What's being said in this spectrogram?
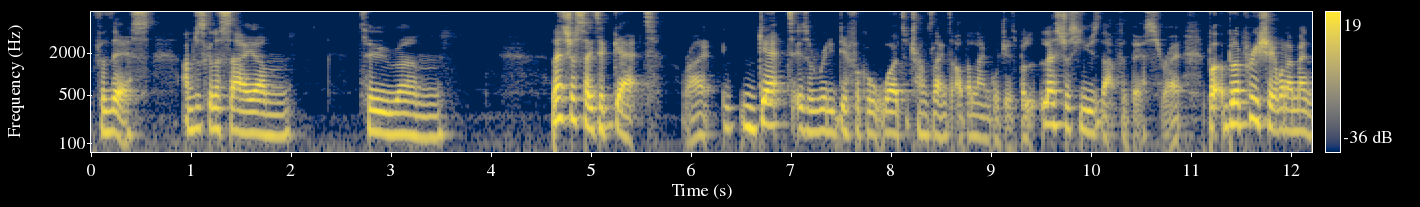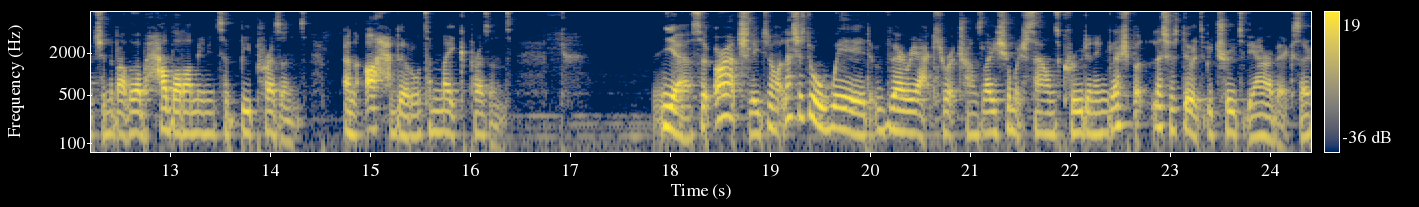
for this. I'm just going to say um, to um, let's just say to get right? Get is a really difficult word to translate into other languages, but let's just use that for this, right? But but appreciate what I mentioned about the verb hadara meaning to be present and ahdir or to make present. Yeah, so or actually, do you know what? Let's just do a weird, very accurate translation which sounds crude in English, but let's just do it to be true to the Arabic. So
